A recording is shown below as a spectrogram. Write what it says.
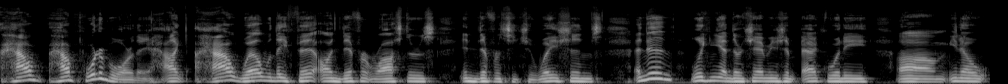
how how portable are they? Like how well would they fit on different rosters in different situations? And then looking at their championship equity, um, you know,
